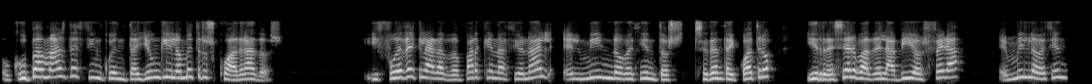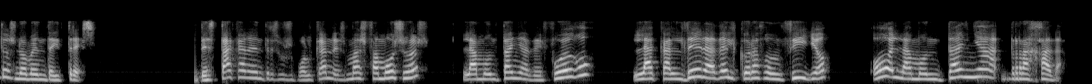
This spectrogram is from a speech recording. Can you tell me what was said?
Ocupa más de 51 kilómetros cuadrados y fue declarado Parque Nacional en 1974 y Reserva de la Biosfera en 1993. Destacan entre sus volcanes más famosos la Montaña de Fuego, la Caldera del Corazoncillo o la Montaña Rajada.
